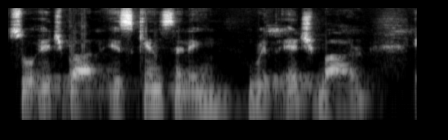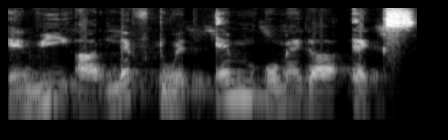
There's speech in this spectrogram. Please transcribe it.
So h bar is cancelling with h bar and we are left with m omega x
